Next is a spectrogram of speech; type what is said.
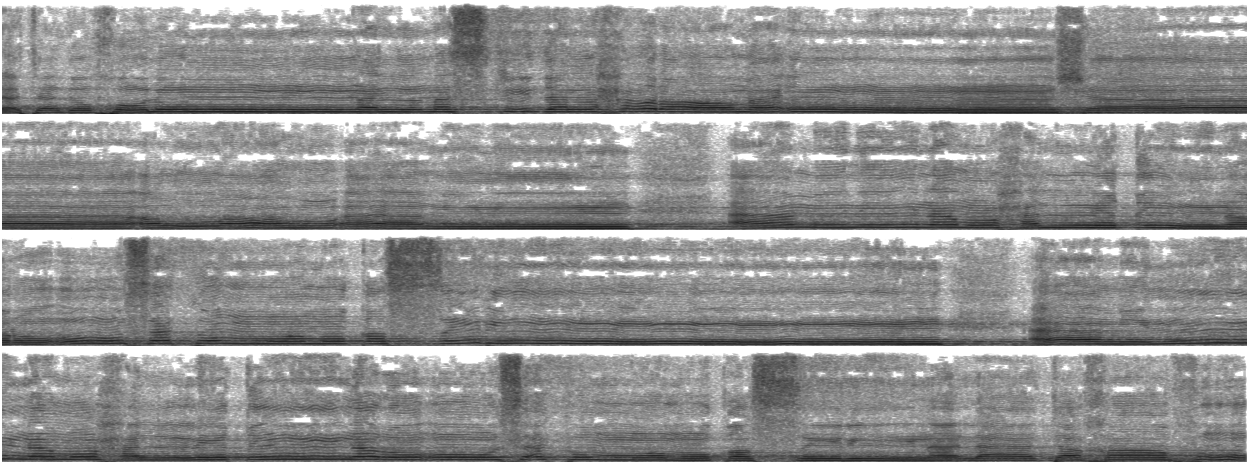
لتدخلن المسجد الحرام إن شاء الله آمنين محلقين رؤوسكم ومقصرين. آمنين محلقين رؤوسكم ومقصرين. لا تخافون.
